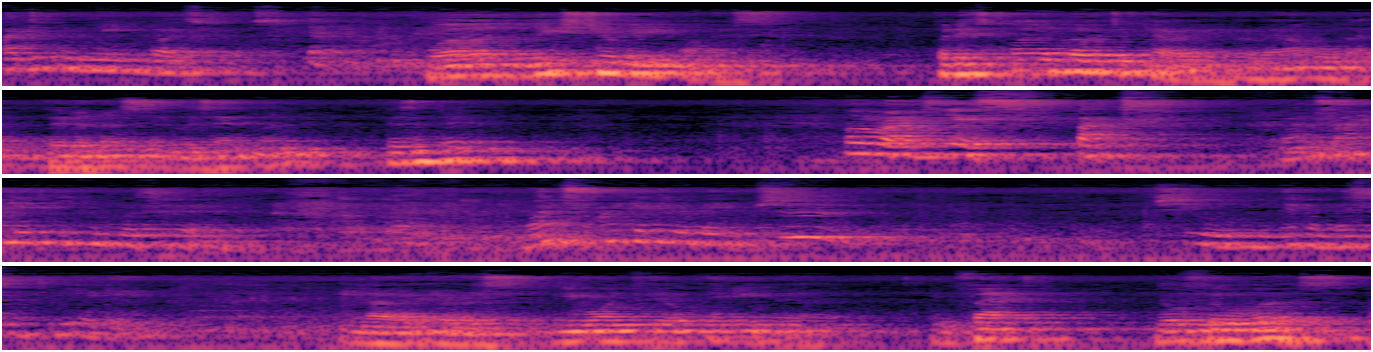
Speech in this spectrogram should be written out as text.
I didn't mean those words. Well, at least you're being honest. But it's quite a load to carry around all that bitterness and resentment, isn't it? All right, yes, but once I get even with her, once I get revenge, she will never mess with me again. No, Iris, you won't feel any better. In fact, you'll feel worse.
